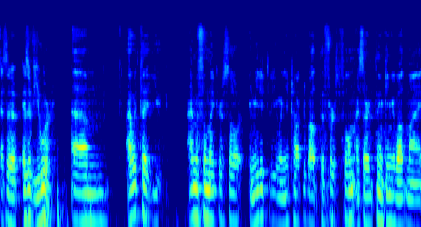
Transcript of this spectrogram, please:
as a as a viewer? Um, I would say you, I'm a filmmaker, so immediately when you talked about the first film, I started thinking about my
